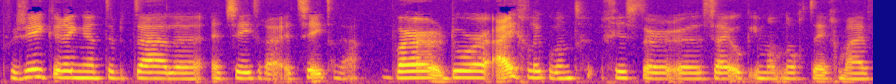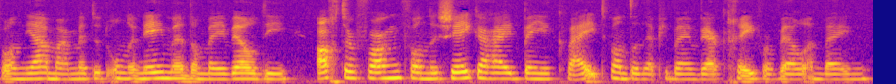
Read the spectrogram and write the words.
verzekeringen te betalen, et cetera, et cetera. Waardoor eigenlijk, want gisteren uh, zei ook iemand nog tegen mij van ja, maar met het ondernemen dan ben je wel die achtervang van de zekerheid ben je kwijt. Want dat heb je bij een werkgever wel en bij een,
